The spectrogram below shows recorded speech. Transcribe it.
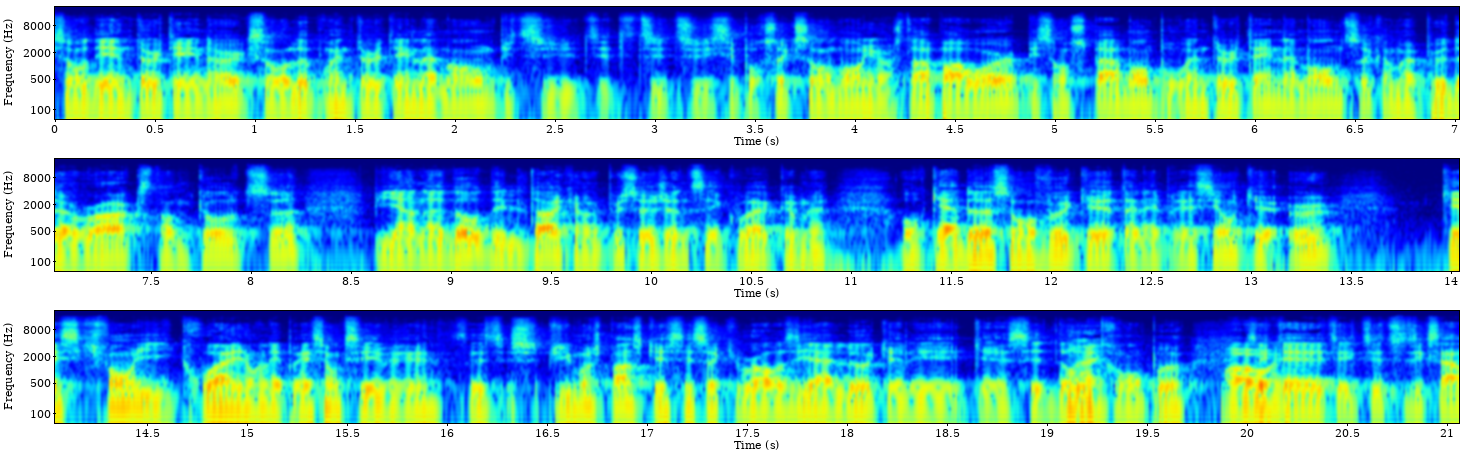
qui sont des entertainers, qui sont là pour entertain le monde, puis tu, tu- tu- c'est pour ça qu'ils sont bons. Ils ont un star power, puis ils sont super bons pour entertain le monde, ça, comme un peu de Rock, Stone Cold, tout ça. Puis il y en a d'autres, des lutteurs qui ont un peu ce je ne sais quoi, comme Okada, si on veut, que tu as l'impression que eux qu'est-ce qu'ils font, ils croient, ils ont l'impression que c'est vrai. Puis moi, je pense que c'est ça que Rousey a là, que, les, que c'est d'autres ont pas. Ouais, C'est ouais. que, tu dis que ça a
